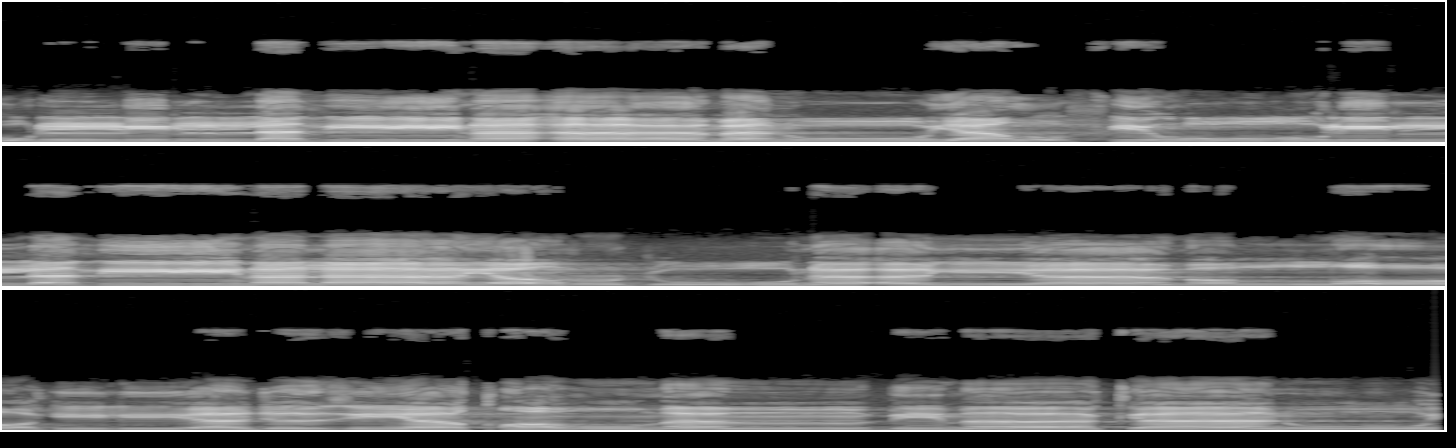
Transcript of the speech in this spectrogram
قل للذين امنوا يغفروا للذين لا يرجون أيام الله ليجزي قوما بما كانوا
